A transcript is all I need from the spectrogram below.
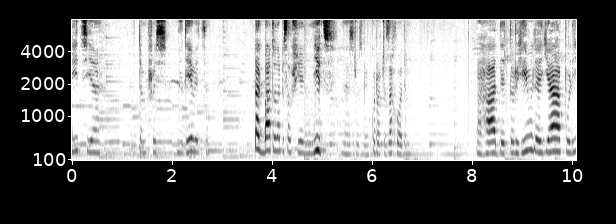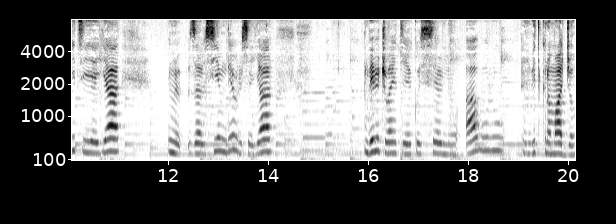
Поліція там щось не дивиться. Так багато написав, що я ніц не зрозумів. Коротше, заходимо. Ага, де торгівля, я, поліція, я м, за всім дивлюся, я. Ви відчуваєте якусь сильну ауру е, від Крамаджо.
